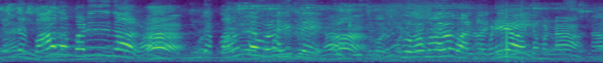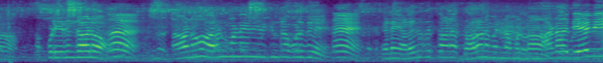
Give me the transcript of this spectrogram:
எங்கள் பாதம் பணிந்தால் இந்த பரந்த உலகத்திலே சுகமாக வாழ்வாய் அப்படியே அப்படி இருந்தாலும் நானும் அரண்மனையில் இருக்கின்ற பொழுது. என்னை அழைத்ததற்கான காரணம் என்ன மன்னா ஆனா தேவி.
